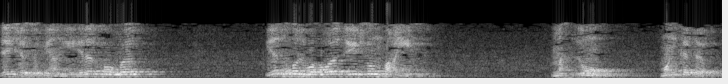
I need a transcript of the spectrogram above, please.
جيش السفياني إلى الكوفة يدخل وهو جيش ضعيف مهزوم منكسر.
